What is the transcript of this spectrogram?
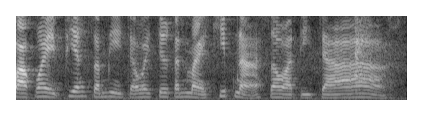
ฝากไว้เพียงสำนีจะไว้เจอกันใหม่คลิปหน้าสวัสดีจ้า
